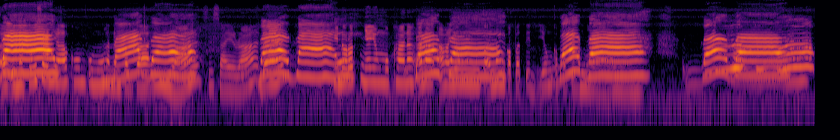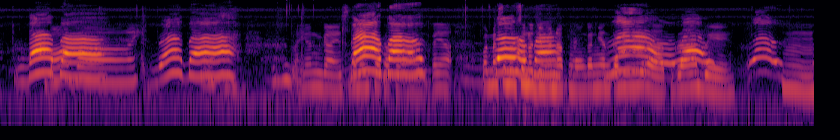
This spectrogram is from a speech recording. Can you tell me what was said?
Ah, inutusan niya akong kumuha ng pagkain niya, si Syra. Dahil kinurot niya yung mukha ng ano, ang yung kanong kapatid, yung kapatid niya. Ayun. Bye-bye. Ayun guys, kakuan. Kaya pag nasunod-sunod yung anak mo, ganyan kahirap. Grabe. Hmm,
